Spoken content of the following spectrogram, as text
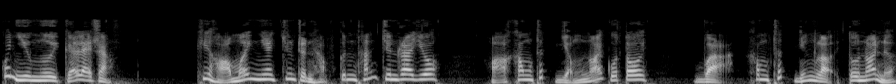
Có nhiều người kể lại rằng, khi họ mới nghe chương trình học kinh thánh trên radio, họ không thích giọng nói của tôi và không thích những lời tôi nói nữa.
